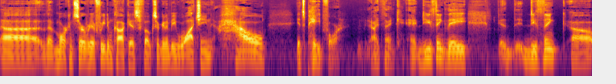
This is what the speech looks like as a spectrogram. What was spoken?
uh, the more conservative Freedom Caucus folks are going to be watching how it's paid for. I think. Uh, Do you think they? Do you think? Uh,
